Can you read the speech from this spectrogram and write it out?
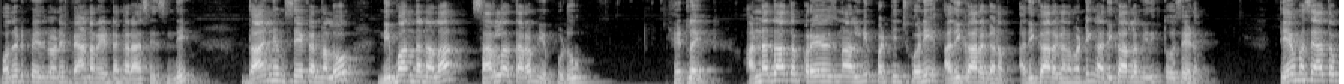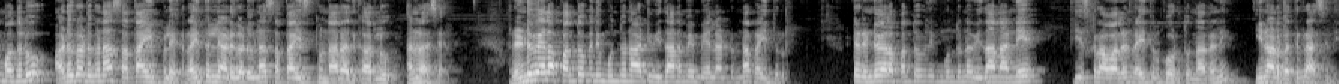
మొదటి పేజీలోనే బ్యానర్ ఐటంగా రాసేసింది. ధాన్యం సేకరణలో నిబంధనల సరళతరం ఎప్పుడు? హెడ్లైన్. అన్నదాత ప్రయోజనాలని పట్టించుకొని అధికార గణం. అధికార గణం అంటే ఇంకా అధికారుల మీదకి తోసేయడం. తేమ శాతం మొదలు అడుగడుగునా సతాయింపులే. రైతుల్ని అడుగడుగునా సతాయిస్తున్నారు అధికారులు అని రాశారు. రెండు వేల పంతొమ్మిది ముందు నాటి విధానమే మేలంటున్న రైతులు. అంటే రెండు వేల పంతొమ్మిదికి ముందున్న విధానాన్నే తీసుకురావాలని రైతులు కోరుతున్నారని ఈనాడు పత్రిక రాసింది.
